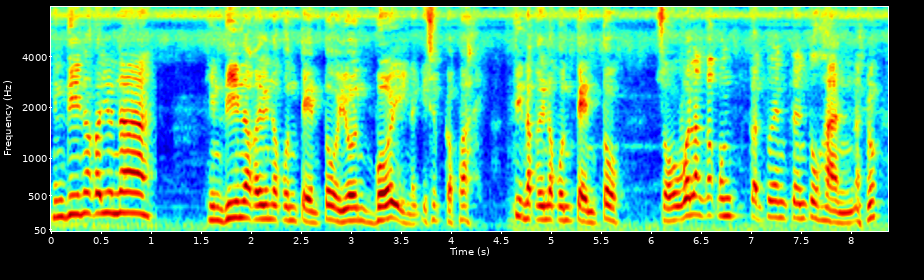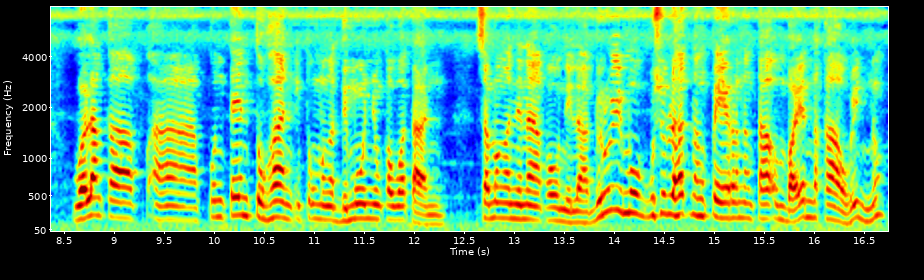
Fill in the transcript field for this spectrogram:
hindi na kayo na hindi na kayo na kontento. Yon, boy, nag-isip ka pa. hindi na kayo na kontento. So, walang ka kontentuhan, ano? Walang ka ah, kontentuhan itong mga demonyong kawatan sa mga ninakaw nila. Biruin mo, gusto lahat ng pera ng taong bayan nakawin, no?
